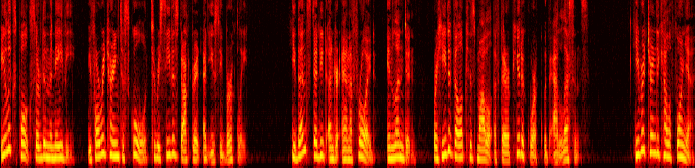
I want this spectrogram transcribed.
Felix Polk served in the Navy before returning to school to receive his doctorate at UC Berkeley. He then studied under Anna Freud in London, where he developed his model of therapeutic work with adolescents. He returned to California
